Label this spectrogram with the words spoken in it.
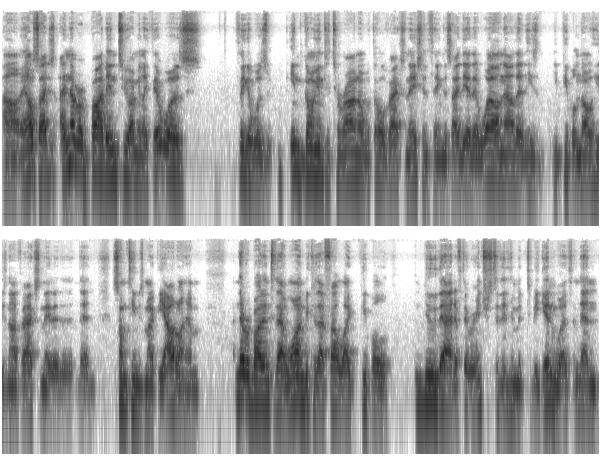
Uh, and also, I just I never bought into. I mean, like there was, I think it was in going into Toronto with the whole vaccination thing. This idea that well, now that he's people know he's not vaccinated, that, that some teams might be out on him. Never bought into that one because I felt like people knew that if they were interested in him to begin with, and then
